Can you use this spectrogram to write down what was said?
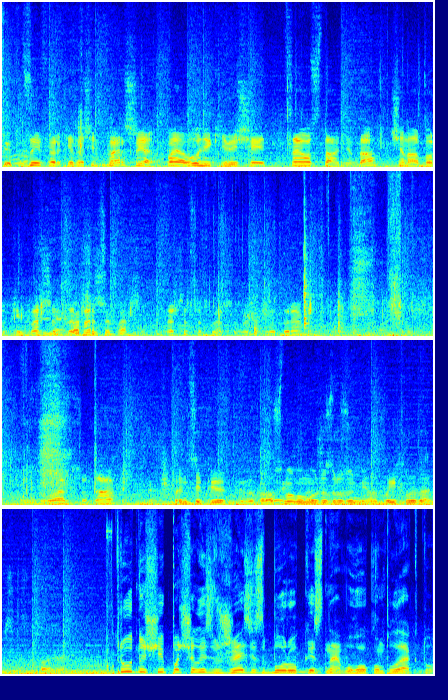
цифри. Циферки, значить, перше по логіки вещей, це останнє, да? Чи наоборки? Перше це Перше перше. це перше. Перше це перше. Значить, ми беремо. Вбиваємо сюди. В принципі, основу ми вже зрозуміли. Поїхали далі. Труднощі почались вже зі збору кисневого комплекту,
